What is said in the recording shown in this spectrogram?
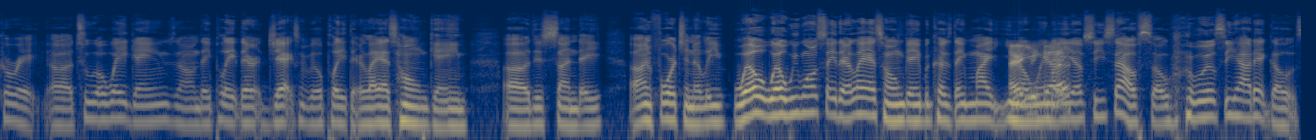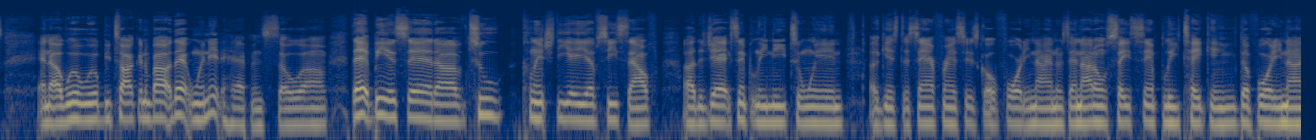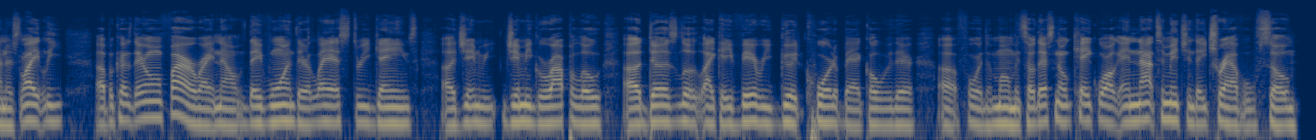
Correct. Uh, two away games. Um, they played their Jacksonville played their last home game uh, this Sunday. Uh, unfortunately, well, well, we won't say their last home game because they might, you there know, you win go. the AFC South. So we'll see how that goes, and uh, we'll we'll be talking about that when it happens. So um, that being said, uh, two clinch the AFC South. Uh, the Jags simply need to win against the San Francisco 49ers. And I don't say simply taking the 49ers lightly uh, because they're on fire right now. They've won their last three games. Uh, Jimmy, Jimmy Garoppolo uh, does look like a very good quarterback over there uh, for the moment. So that's no cakewalk. And not to mention they travel. So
